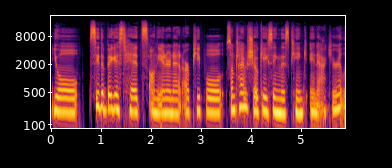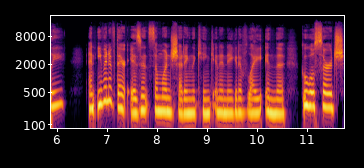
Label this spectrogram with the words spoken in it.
you'll see the biggest hits on the internet are people sometimes showcasing this kink inaccurately. And even if there isn't someone shedding the kink in a negative light in the Google search,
